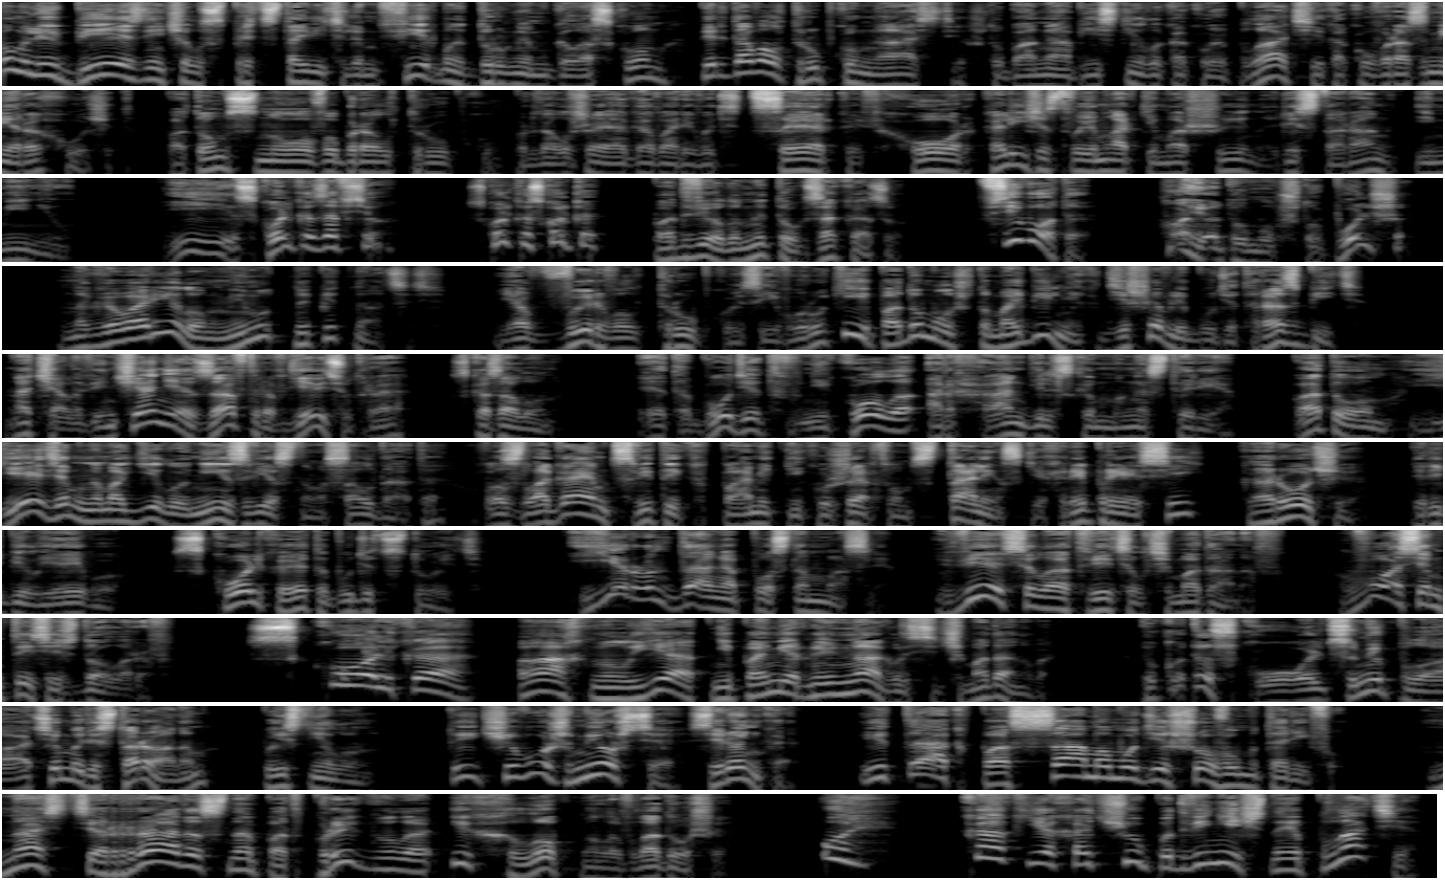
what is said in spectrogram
Он любезничал с представителем фирмы дурным голоском, передавал трубку Насте, чтобы она объяснила, какое платье, какого размера хочет. Потом снова брал трубку, продолжая оговаривать церковь, хор, количество и марки машин, ресторан и меню. И сколько за все? Сколько-сколько? Подвел он итог заказу. Всего-то. А я думал, что больше. Наговорил он минут на пятнадцать. Я вырвал трубку из его руки и подумал, что мобильник дешевле будет разбить. «Начало венчания завтра в девять утра», — сказал он. «Это будет в Никола-Архангельском монастыре. Потом едем на могилу неизвестного солдата, возлагаем цветы к памятнику жертвам сталинских репрессий. Короче, перебил я его, Сколько это будет стоить? Ерунда на постном масле. Весело ответил Чемоданов. Восемь тысяч долларов. Сколько? Ахнул я от непомерной наглости Чемоданова. Так это с кольцами, платьем и рестораном, пояснил он. Ты чего жмешься, Серенька? И так по самому дешевому тарифу. Настя радостно подпрыгнула и хлопнула в ладоши. Ой, как я хочу подвенечное платье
